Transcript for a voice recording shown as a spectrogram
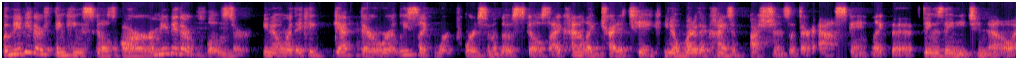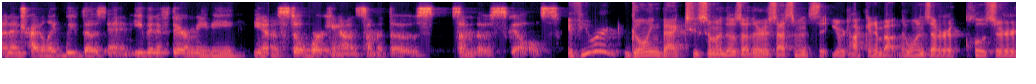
but maybe their thinking skills are, or maybe they're mm-hmm. closer, mm-hmm. you know, or they could get there or at least like work towards some of those skills. I kind of like try to take you know what are the kinds of questions that they're asking, like the things they need to know, and then try to like weave those in, even if they're maybe you know still working on some of those some of those skills. If you were going back to some of those other assessments that you were talking about, the ones that are closer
